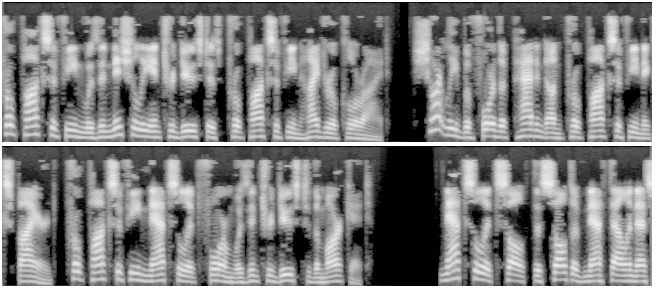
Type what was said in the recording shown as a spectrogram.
Propoxyphene was initially introduced as propoxyphene hydrochloride. Shortly before the patent on propoxyphene expired, propoxyphene napsylate form was introduced to the market. Napsylate salt, the salt of naphthalenous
